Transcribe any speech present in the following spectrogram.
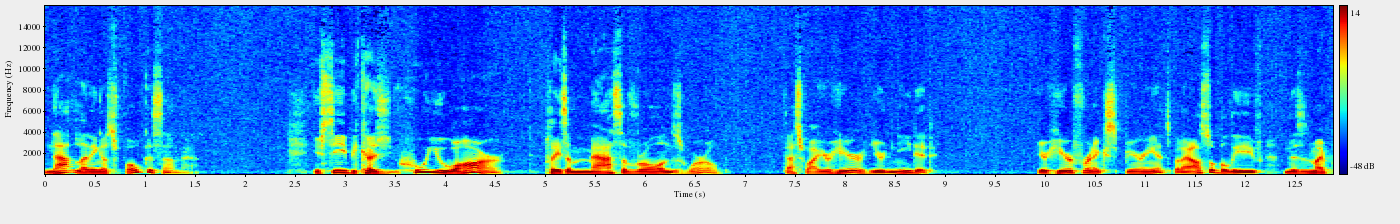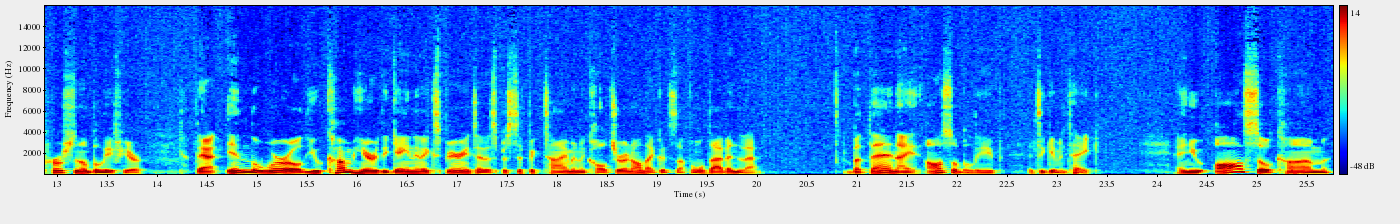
not letting us focus on that. You see, because who you are plays a massive role in this world. That's why you're here. You're needed. You're here for an experience. But I also believe, and this is my personal belief here, that in the world, you come here to gain an experience at a specific time in a culture and all that good stuff. And we'll dive into that. But then I also believe it's a give and take. And you also come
